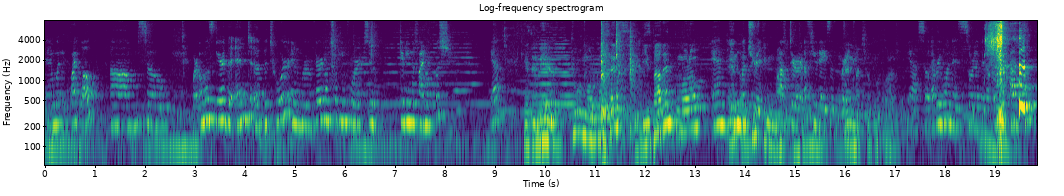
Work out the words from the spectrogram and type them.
and it went quite well. Um, so we're almost near the end of the tour and we're very much looking forward to giving the final push. Yeah? Yes, and we have two more concerts in Wiesbaden tomorrow. And, in And on Madrid 15 March. After a few days of break. Very much looking forward. Yeah, so everyone is sort of in an overhaul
